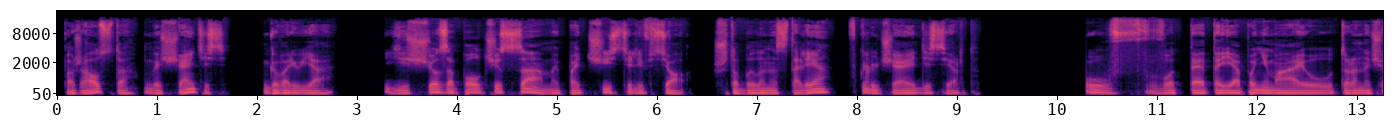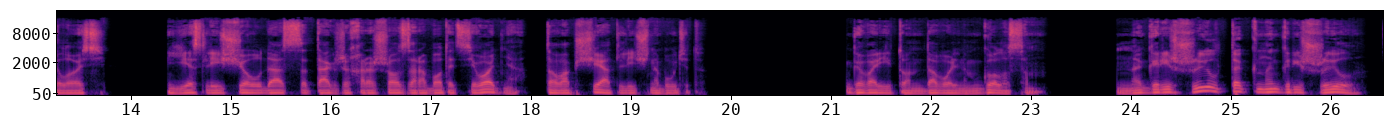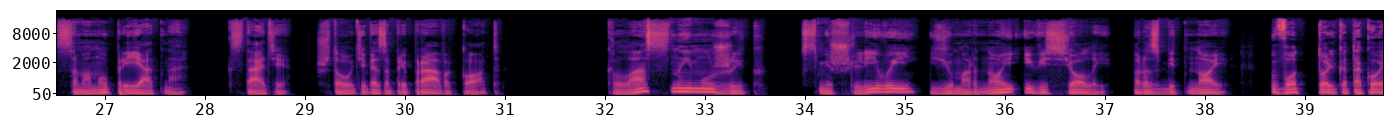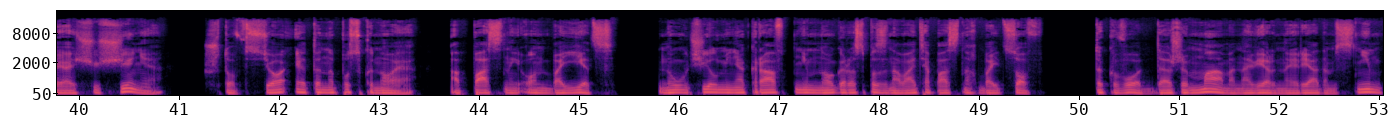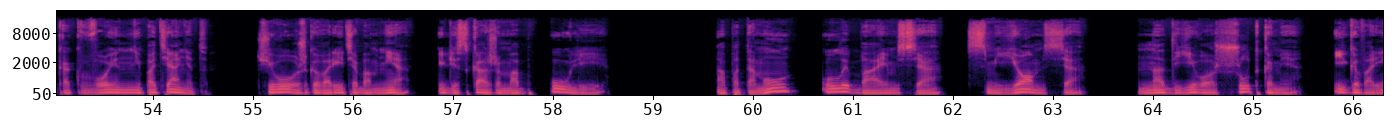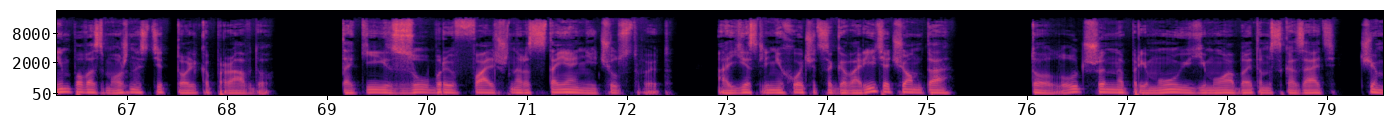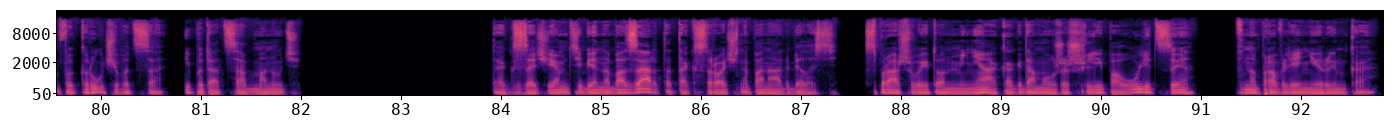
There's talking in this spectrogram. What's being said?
«Пожалуйста, угощайтесь», — говорю я. Еще за полчаса мы почистили все, что было на столе, включая десерт. Уф, вот это я понимаю, утро началось. Если еще удастся так же хорошо заработать сегодня, то вообще отлично будет. Говорит он довольным голосом. Нагрешил так нагрешил, самому приятно. Кстати, что у тебя за приправа, кот? Классный мужик. Смешливый, юморной и веселый, разбитной. Вот только такое ощущение, что все это напускное. Опасный он боец. Научил меня Крафт немного распознавать опасных бойцов. Так вот, даже мама, наверное, рядом с ним, как воин, не потянет. Чего уж говорить обо мне, или, скажем, об Улии. А потому улыбаемся, смеемся над его шутками и говорим по возможности только правду. Такие зубры фальш на расстоянии чувствуют. А если не хочется говорить о чем-то, то лучше напрямую ему об этом сказать, чем выкручиваться и пытаться обмануть. «Так зачем тебе на базар-то так срочно понадобилось?» Спрашивает он меня, когда мы уже шли по улице в направлении рынка.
